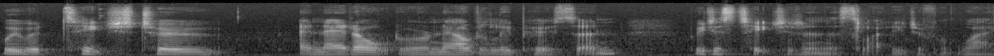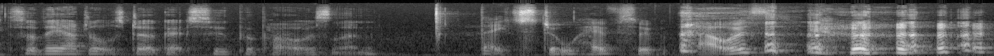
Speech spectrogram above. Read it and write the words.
we would teach to an adult or an elderly person. We just teach it in a slightly different way. So the adults don't get superpowers then. They still have superpowers.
